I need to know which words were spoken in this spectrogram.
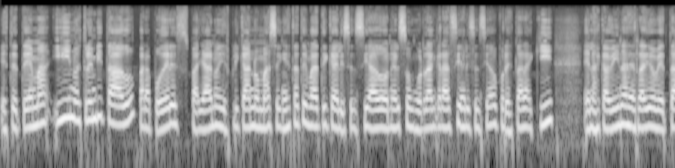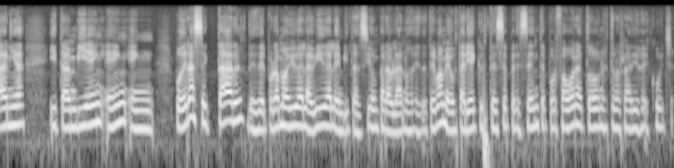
este tema y nuestro invitado para poder espallarnos y explicarnos más en esta temática, el licenciado Nelson Gordán. Gracias, licenciado, por estar aquí en las cabinas de Radio Betania y también en, en poder aceptar desde el programa Viva la Vida la invitación para hablarnos de este tema. Me gustaría que usted se presente, por favor, a todos nuestros radios escucha.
